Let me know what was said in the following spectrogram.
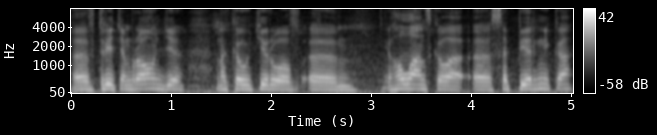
э, в третьем раунде, нокаутировав э, голландского э, соперника.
